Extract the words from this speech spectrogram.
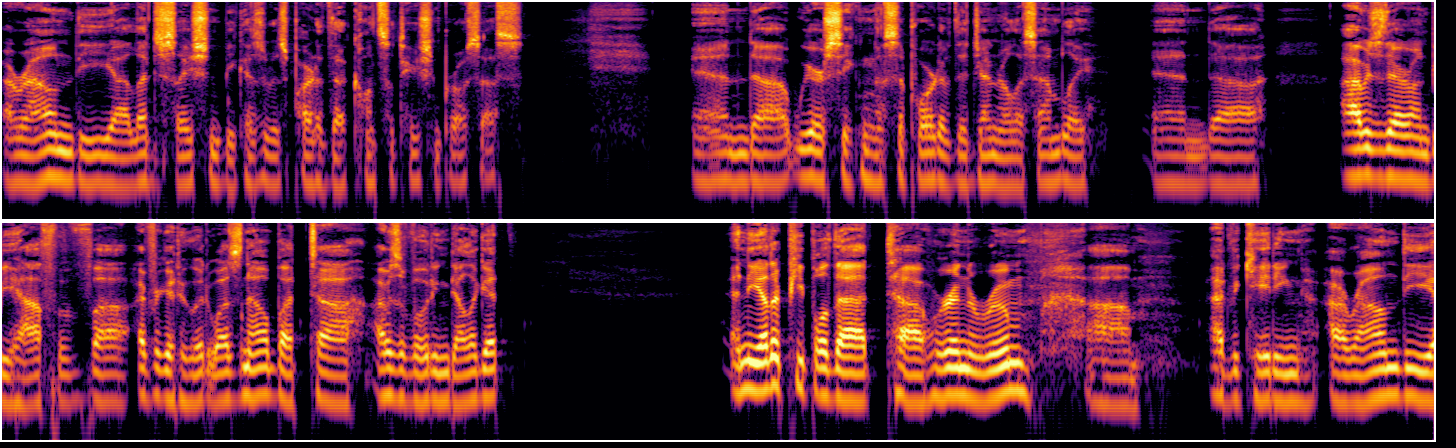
around the uh, legislation because it was part of the consultation process. And uh, we are seeking the support of the General Assembly. And I was there on behalf of, I forget who it was now, but I was a voting delegate. And the other people that uh, were in the room um, advocating around the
